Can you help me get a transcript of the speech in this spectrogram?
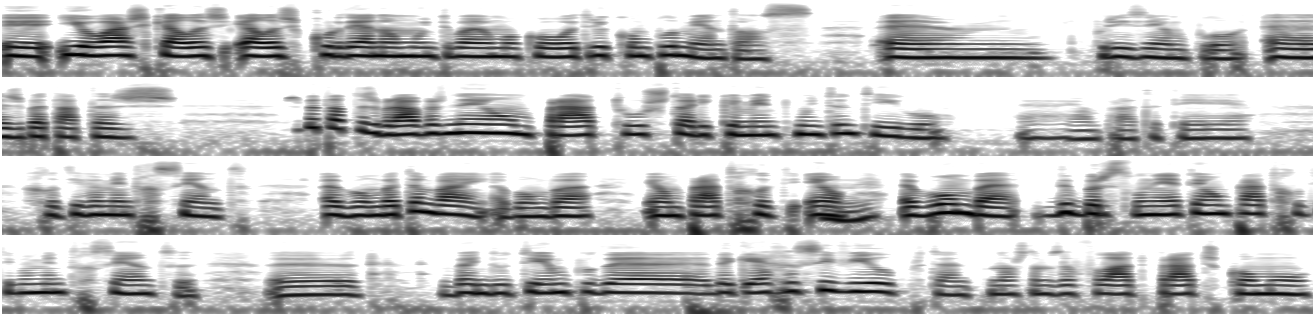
e eu acho que elas, elas coordenam muito bem uma com a outra e complementam-se. Um, por exemplo, as batatas. As batatas bravas nem é um prato historicamente muito antigo. É, é um prato até relativamente recente. A bomba também. A bomba é um prato é um, uhum. A bomba de Barceloneta é um prato relativamente recente. Uh, vem do tempo da, da Guerra Civil. Portanto, nós estamos a falar de pratos como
